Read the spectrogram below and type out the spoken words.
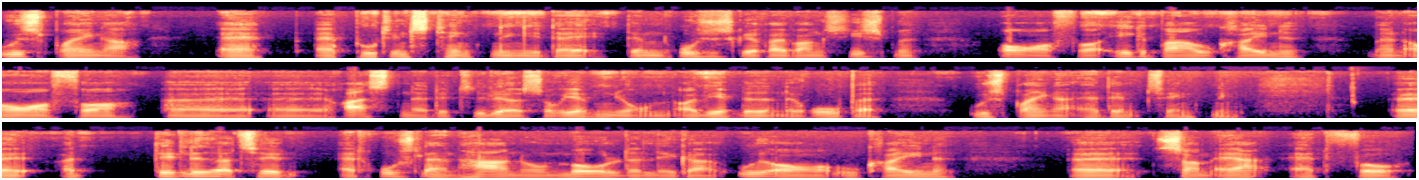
udspringer af, af Putins tænkning i dag. Den russiske revanchisme over for ikke bare Ukraine, men over for øh, øh, resten af det tidligere Sovjetunionen og i virkeligheden Europa, udspringer af den tænkning. Øh, og det leder til, at Rusland har nogle mål, der ligger ud over Ukraine, øh, som er at få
